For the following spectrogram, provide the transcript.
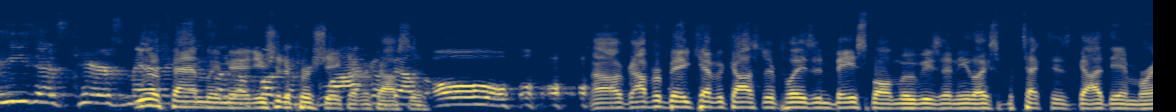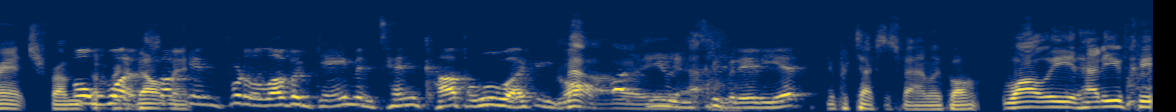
he's as charismatic. You're a family like, man. a You should appreciate Kevin Costner. Oh, Oh, God forbid Kevin Costner plays in baseball movies and he likes to protect his goddamn ranch from oh, what? Fucking for the love of game and Tin Cup. Ooh, I can go. No, Fuck you, you stupid idiot. He protects his family, Paul. Waleed, how do you feel?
